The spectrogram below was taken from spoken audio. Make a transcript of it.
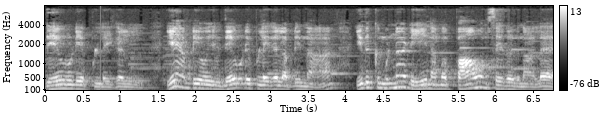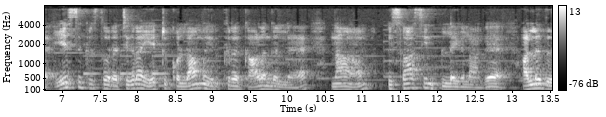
தேவனுடைய பிள்ளைகள். ஏன் அப்படி தேவனுடைய பிள்ளைகள் அப்படின்னா இதுக்கு முன்னாடி நம்ம பாவம் செய்ததுனால இயேசு கிறிஸ்துவ ரசிகராக ஏற்றுக்கொள்ளாம இருக்கிற காலங்கள்ல நாம் பிசாசின் பிள்ளைகளாக அல்லது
